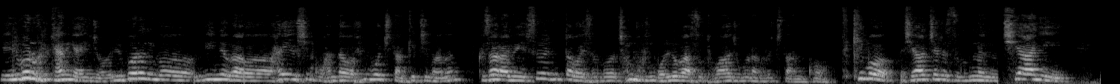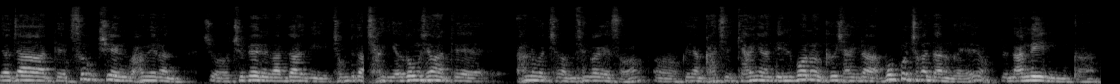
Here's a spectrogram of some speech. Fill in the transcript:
일본은 그렇게 하는 게 아니죠. 일본은 뭐 미녀가 뭐 하이힐 신고 간다고 흉보지도 않겠지만은 그 사람이 쓰러졌다고 해서 뭐 전부 몰려가서 도와주거나 그렇지도 않고 특히 뭐 지하철에서 우는 치안이 여자한테 성추행 하면은 저 주변의 남자들이 전부 다 자기 여동생한테 하는 것처럼 생각해서 어 그냥 같이 하냐는데 일본은 그것이 아니라 못 본 척한다는 거예요. 남의 일이니까.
